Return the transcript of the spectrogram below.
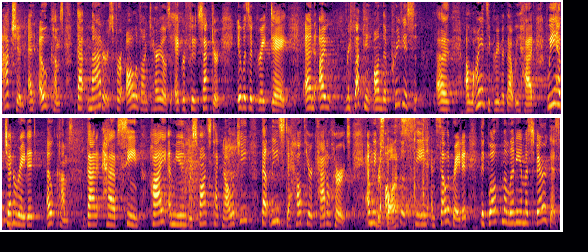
action and outcomes that matters for all of Ontario's agri-food sector. It was a great day. And I, reflecting on the previous uh, alliance agreement that we had, we have generated outcomes that have seen high immune response technology that leads to healthier cattle herds. And we've Response? also seen and celebrated the Guelph Millennium Asparagus.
